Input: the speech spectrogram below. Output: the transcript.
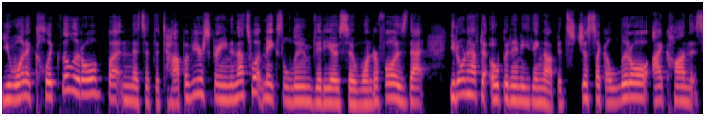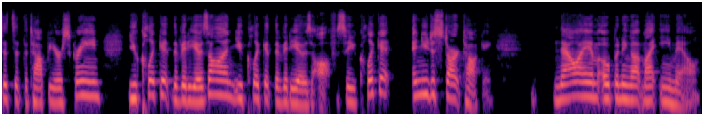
you want to click the little button that's at the top of your screen. And that's what makes Loom video so wonderful is that you don't have to open anything up. It's just like a little icon that sits at the top of your screen. You click it, the video's on, you click it, the video's off. So you click it and you just start talking. Now I am opening up my email.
